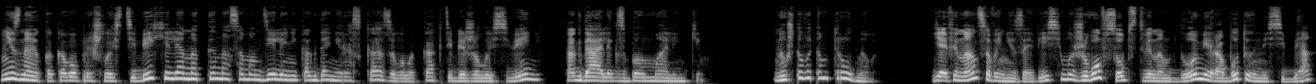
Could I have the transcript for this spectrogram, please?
Не знаю, каково пришлось тебе, Хелена, ты на самом деле никогда не рассказывала, как тебе жилось в Вене, когда Алекс был маленьким. Но что в этом трудного? Я финансово независима, живу в собственном доме работаю на себя.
